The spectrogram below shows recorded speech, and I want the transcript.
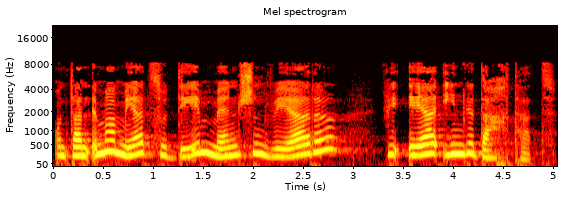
und dann immer mehr zu dem Menschen werde, wie er ihn gedacht hat.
